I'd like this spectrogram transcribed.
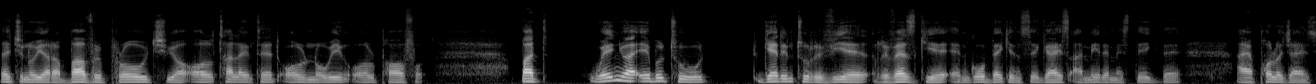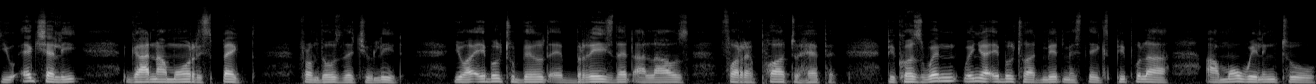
that you know you're above reproach you are all talented all knowing all powerful. But when you are able to get into revere, reverse gear and go back and say, guys, I made a mistake there. I apologize. You actually garner more respect from those that you lead. You are able to build a bridge that allows for rapport to happen. Because when, when you are able to admit mistakes, people are, are more willing to,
